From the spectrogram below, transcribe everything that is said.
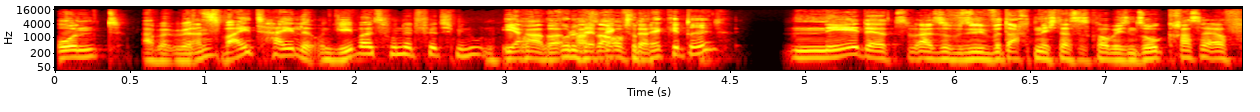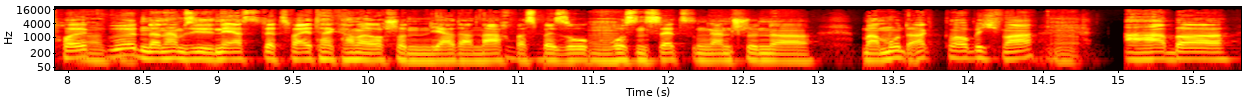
Und Aber über Dann? zwei Teile und jeweils 140 Minuten. ja, aber Wurde der pass Back auf, to der- Back gedreht? Nee, der, also sie dachten nicht, dass es, glaube ich, ein so krasser Erfolg okay. wird. Und dann haben sie den ersten, der zweite Teil kam ja auch schon ein Jahr danach, was bei so Mhm. großen Sets ein ganz schöner Mammutakt, glaube ich, war. Aber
